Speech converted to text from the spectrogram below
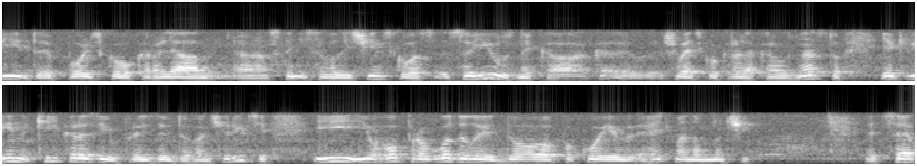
від польського короля е, Станіслава Лічинського, союзника е, шведського короля Карла XII, як він кілька разів приїздив до Гончарівці і його проводили до покоїв гетьмана вночі. Це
